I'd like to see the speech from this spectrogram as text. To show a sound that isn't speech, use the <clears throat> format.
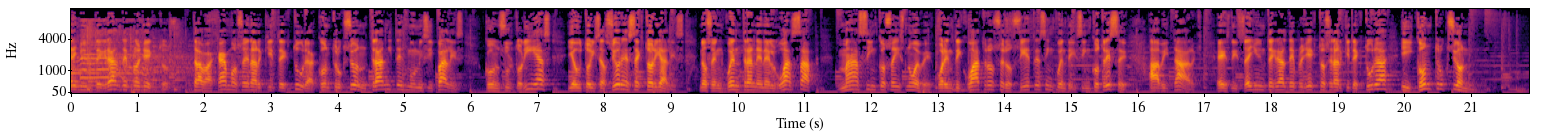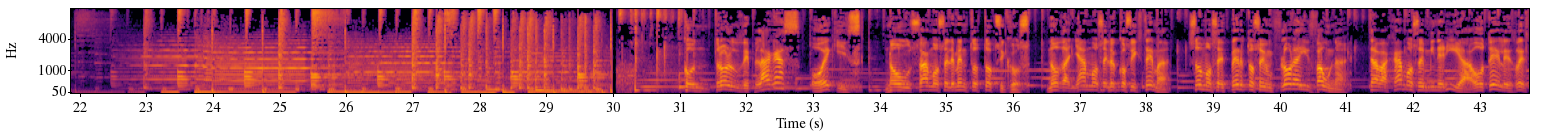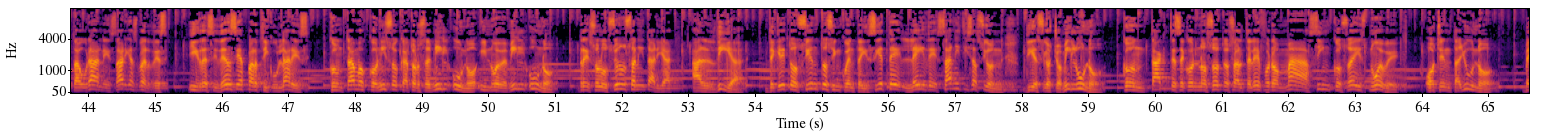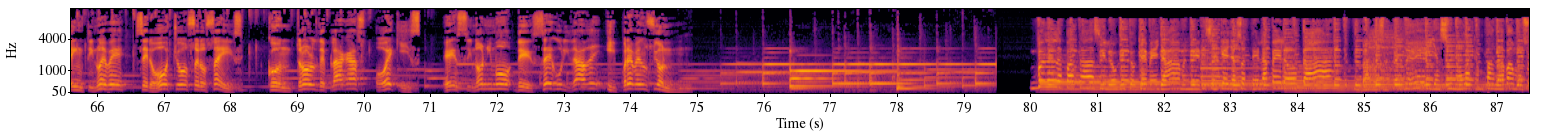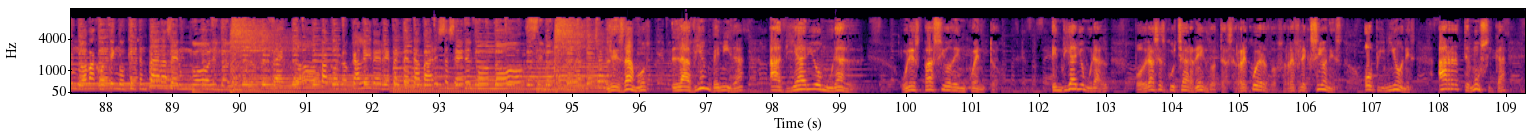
diseño integral de proyectos. Trabajamos en arquitectura, construcción, trámites municipales, consultorías y autorizaciones sectoriales. Nos encuentran en el WhatsApp más 569 4407 5513. Habitarc es diseño integral de proyectos en arquitectura y construcción. Control de plagas o X. No usamos elementos tóxicos. No dañamos el ecosistema. Somos expertos en flora y fauna. Trabajamos en minería, hoteles, restaurantes, áreas verdes y residencias particulares. Contamos con ISO 14001 y 9001. Resolución sanitaria al día. Decreto 157, Ley de Sanitización 18001. Contáctese con nosotros al teléfono más 569 81 29 0806. Control de plagas o X es sinónimo de seguridad y prevención. Vuelan las patas y los gritos que me llaman me dicen que ya suelte la pelota. Vamos a perder y ya suena la campana, vamos uno abajo, tengo que intentar hacer un gol. Perfecto, pa' colocarle y de repente te apareces en el fondo. Les damos la bienvenida a Diario Mural, un espacio de encuentro. En Diario Mural podrás escuchar anécdotas, recuerdos, reflexiones, opiniones, arte, música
